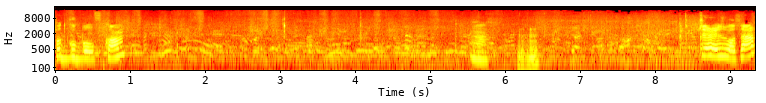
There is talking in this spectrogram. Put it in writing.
podgubówką. Mm. 4 złota.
